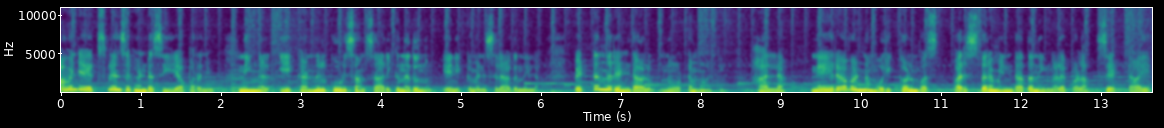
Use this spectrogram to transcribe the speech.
അവന്റെ എക്സ്പീരിയൻസ് കണ്ട സിയ പറഞ്ഞു നിങ്ങൾ ഈ കണ്ണിൽ കൂടി സംസാരിക്കുന്നതൊന്നും എനിക്ക് മനസ്സിലാകുന്നില്ല. പെട്ടെന്ന് രണ്ടാളും നോട്ടം മാറ്റി. അല്ല നേരാവണ്ണം ഒരിക്കലും പരസ്പരം മിണ്ടാത്ത നിങ്ങളെപ്പോള സെട്ടായേ.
